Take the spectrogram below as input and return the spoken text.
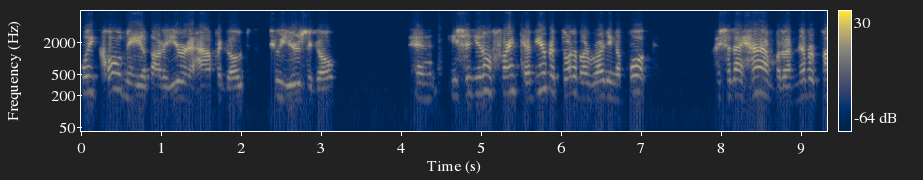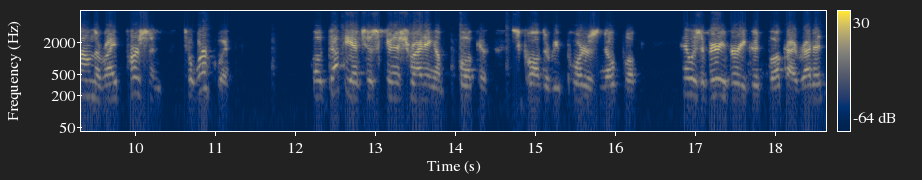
Well, he called me about a year and a half ago, two years ago, and he said, "You know, Frank, have you ever thought about writing a book?" I said, "I have, but I've never found the right person to work with." Well, Duffy had just finished writing a book. It's called The Reporter's Notebook, it was a very, very good book. I read it.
